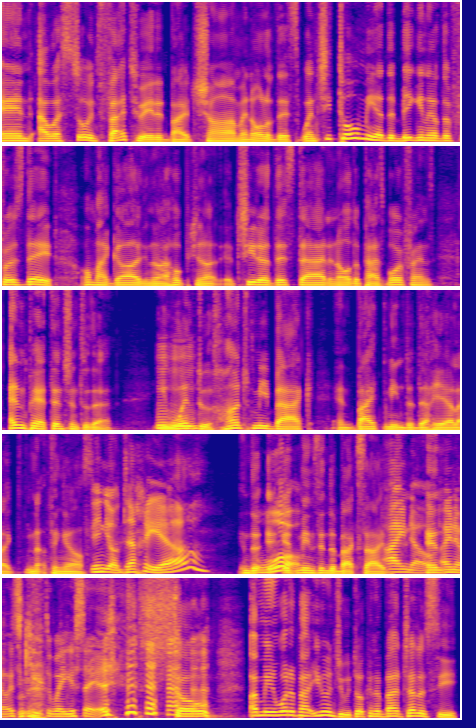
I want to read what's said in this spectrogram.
And I was so infatuated by charm and all of this. When she told me at the beginning of the first date, oh my God, you know, I hope you're not a cheater, this, that, and all the past boyfriends, I didn't pay attention to that. He Mm-hmm. went to hunt me back and bite me in the derrière like nothing else. In your derrière? In the, it, it means in the backside. I know, And I know. It's cute the way you say it. so, I mean, what about you, Angie? We're talking about jealousy.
